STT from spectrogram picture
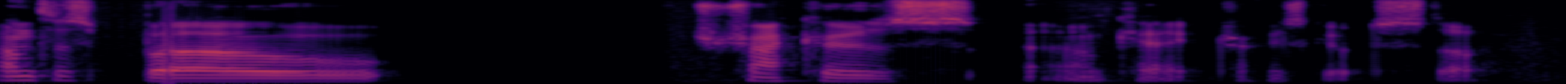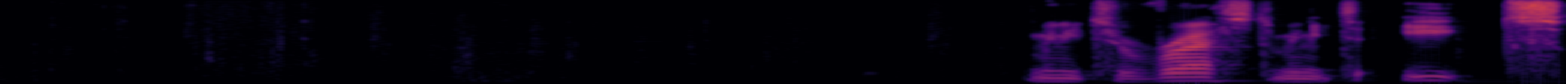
Hunter's bow. Trackers. Okay, trackers good stuff. We need to rest. We need to eat.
